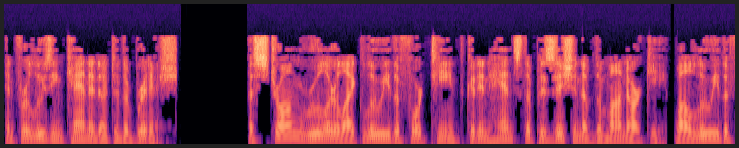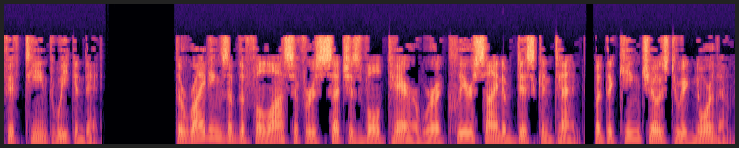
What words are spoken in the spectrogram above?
and for losing Canada to the British. A strong ruler like Louis XIV could enhance the position of the monarchy, while Louis XV weakened it. The writings of the philosophers such as Voltaire were a clear sign of discontent, but the king chose to ignore them.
